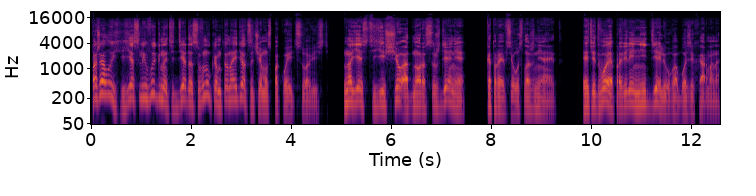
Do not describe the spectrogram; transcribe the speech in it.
Пожалуй, если выгнать деда с внуком, то найдется, чем успокоить совесть. Но есть еще одно рассуждение, которое все усложняет. Эти двое провели неделю в обозе Хармана.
